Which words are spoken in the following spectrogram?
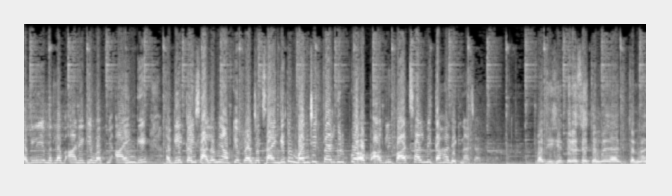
अगले मतलब आने के वक्त में आएँगे। अगले कई सालों में आपके प्रोजेक्ट्स आएँगे। तो मंजित प्राइड ग्रुप को अब अगले पाँच साल में कहाँ देखना चाहते हैं? बस इसी तरह से चलने चलना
